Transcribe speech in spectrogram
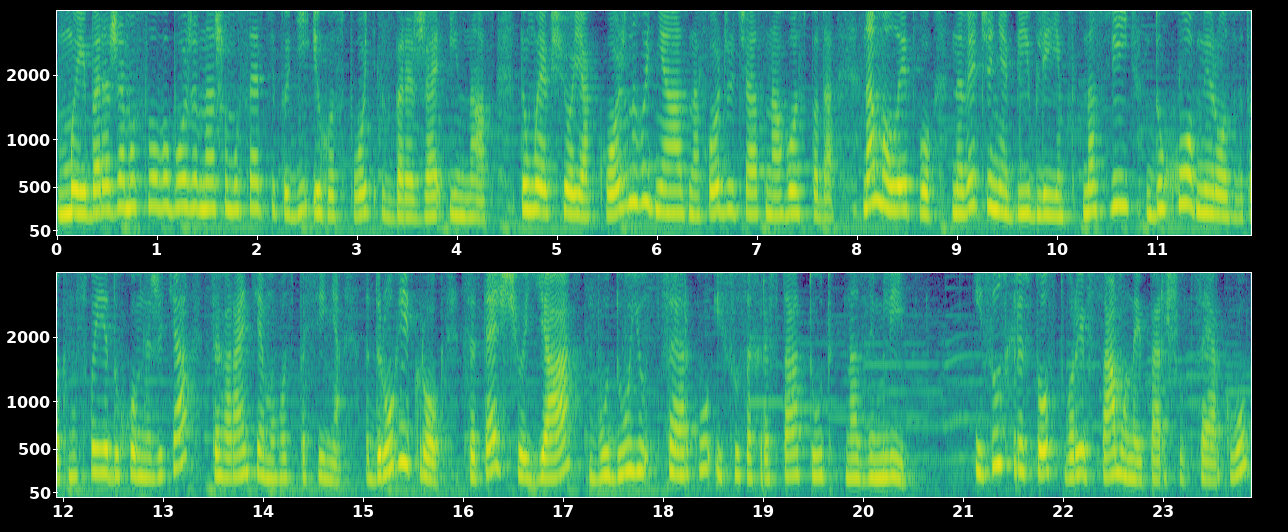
ми бережемо Слово Боже в нашому серці, тоді і Господь збереже і нас. Тому, якщо я кожного дня знаходжу час на Господа, на молитву, на вивчення Біблії, на свій духовний розвиток, на своє духовне життя, це гарантія мого спасіння. Другий крок це те, що я будую церкву Ісуса Христа тут на землі. Ісус Христос створив саму найпершу церкву,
